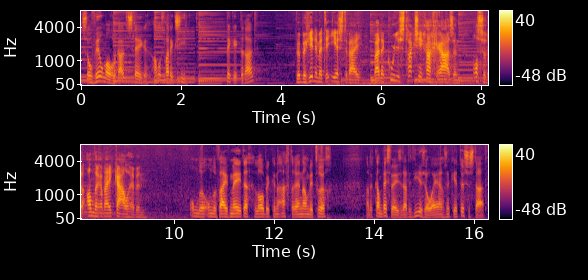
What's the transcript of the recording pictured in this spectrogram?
zoveel mogelijk uit te steken. Alles wat ik zie, pik ik eruit. We beginnen met de eerste wei, waar de koeien straks in gaan grazen als ze de andere wei kaal hebben. Om de, om de vijf meter loop ik naar achteren en dan weer terug. Maar het kan best wezen dat het hier zo ergens een keer tussen staat.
